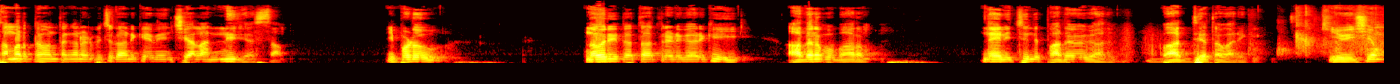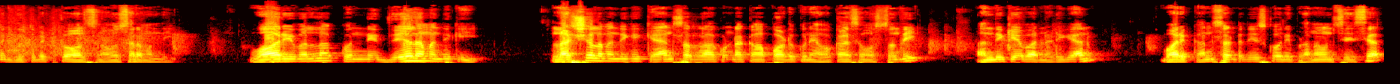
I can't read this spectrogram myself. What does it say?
సమర్థవంతంగా నడిపించడానికి ఏమేం చేయాలో అన్నీ చేస్తాం. ఇప్పుడు నౌరి దత్తాత్రేయుడు గారికి అదనపు భారం. నేను ఇచ్చింది పదవి కాదు బాధ్యత వారికి. ఈ విషయం మీరు గుర్తుపెట్టుకోవాల్సిన అవసరం ఉంది. వారి వల్ల కొన్ని వేల మందికి లక్షల మందికి క్యాన్సర్ రాకుండా కాపాడుకునే అవకాశం వస్తుంది. అందుకే వారిని అడిగాను. వారి కన్సల్ట్ తీసుకొని ఇప్పుడు అనౌన్స్ చేశారు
